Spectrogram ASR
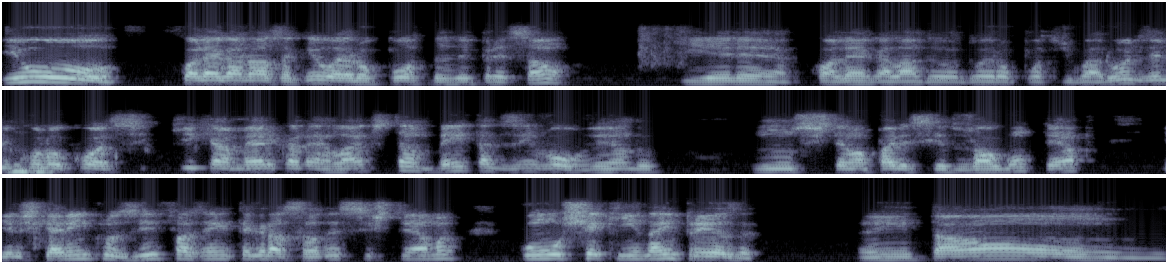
E o colega nosso aqui, o Aeroporto da Depressão, que ele é colega lá do, do aeroporto de Guarulhos, ele colocou aqui que a American Airlines também está desenvolvendo um sistema parecido já há algum tempo. Eles querem, inclusive, fazer a integração desse sistema com o check-in da empresa. Então,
